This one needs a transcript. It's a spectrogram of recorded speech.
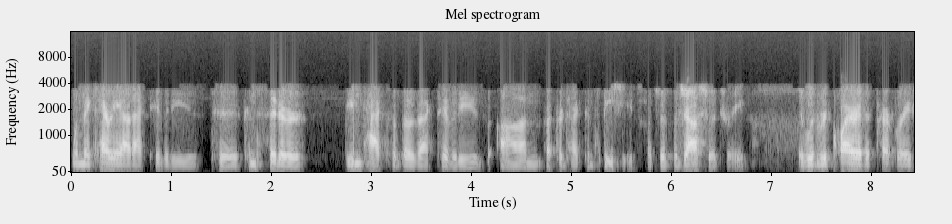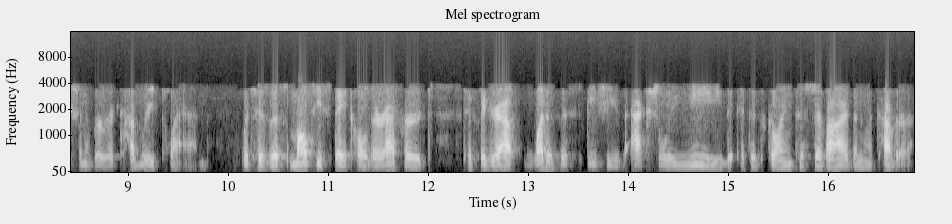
when they carry out activities to consider the impacts of those activities on a protected species, such as the Joshua tree. It would require the preparation of a recovery plan, which is this multi stakeholder effort to figure out what does this species actually need if it's going to survive and recover.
